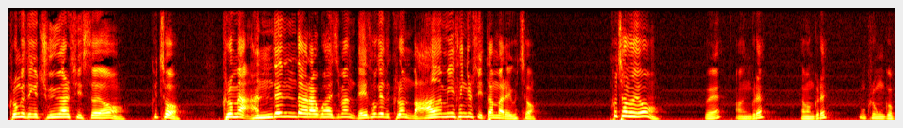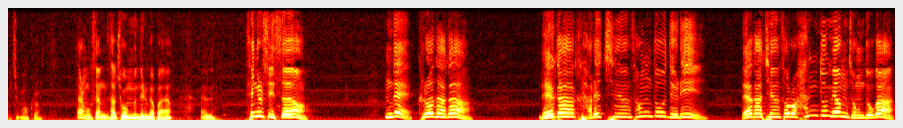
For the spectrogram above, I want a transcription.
그런 게 되게 중요할 수 있어요. 그쵸? 그러면 안 된다라고 하지만 내 속에서 그런 마음이 생길 수 있단 말이에요. 그쵸? 그렇잖아요. 왜? 안 그래? 나만 그래? 뭐 그런 거 없지 뭐 그럼. 다른 목사님들 다 좋은 분들인가 봐요. 생길 수 있어요. 근데 그러다가 내가 가르치는 성도들이 내가 가르치는 서로 한두 명 정도가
